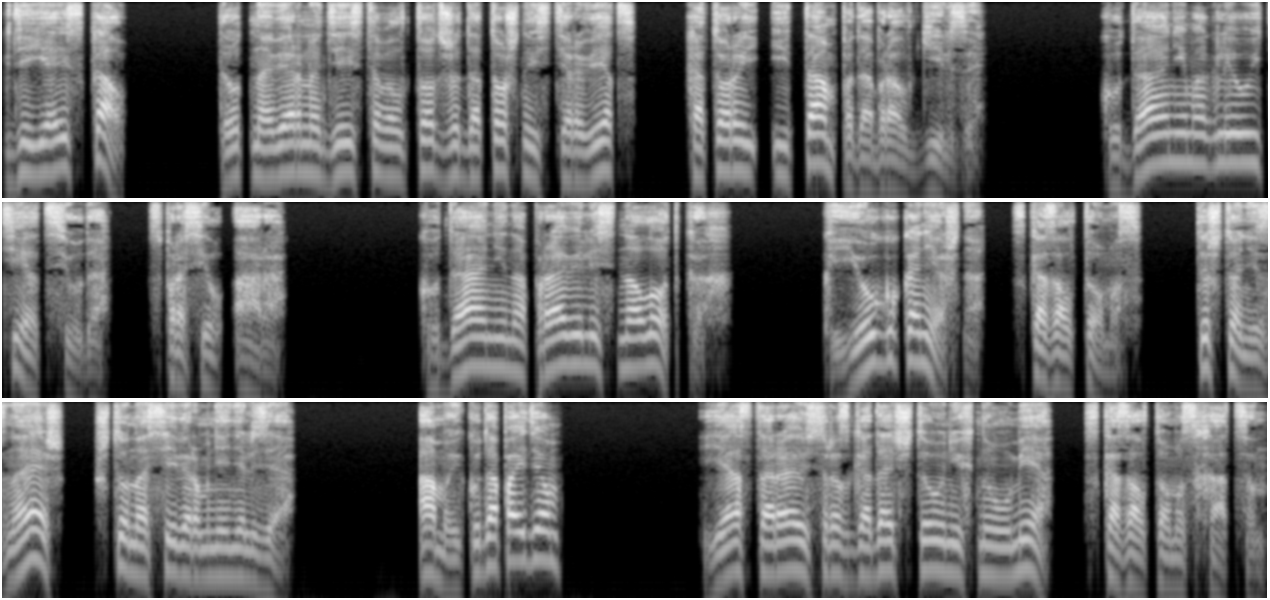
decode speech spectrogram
где я искал. Тут, наверное, действовал тот же дотошный стервец, который и там подобрал гильзы. «Куда они могли уйти отсюда?» — спросил Ара. «Куда они направились на лодках?» «К югу, конечно», — сказал Томас. «Ты что, не знаешь, что на север мне нельзя?» «А мы куда пойдем?» «Я стараюсь разгадать, что у них на уме», — сказал Томас Хадсон.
